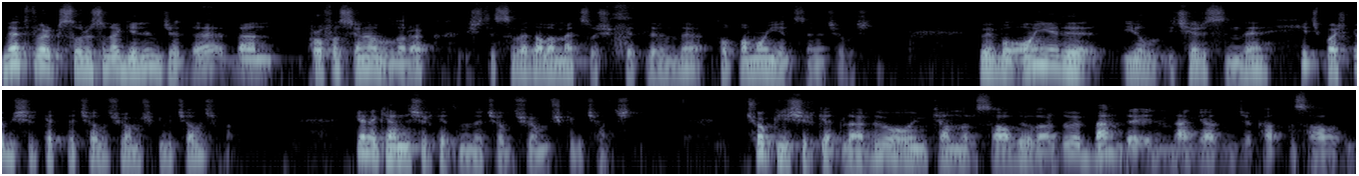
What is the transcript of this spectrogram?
Network sorusuna gelince de ben profesyonel olarak işte Svedala Metso şirketlerinde toplam 17 sene çalıştım. Ve bu 17 yıl içerisinde hiç başka bir şirkette çalışıyormuş gibi çalışmadım. Gene kendi şirketimde çalışıyormuş gibi çalıştım. Çok iyi şirketlerdi ve o imkanları sağlıyorlardı ve ben de elimden geldiğince katkı sağladım.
